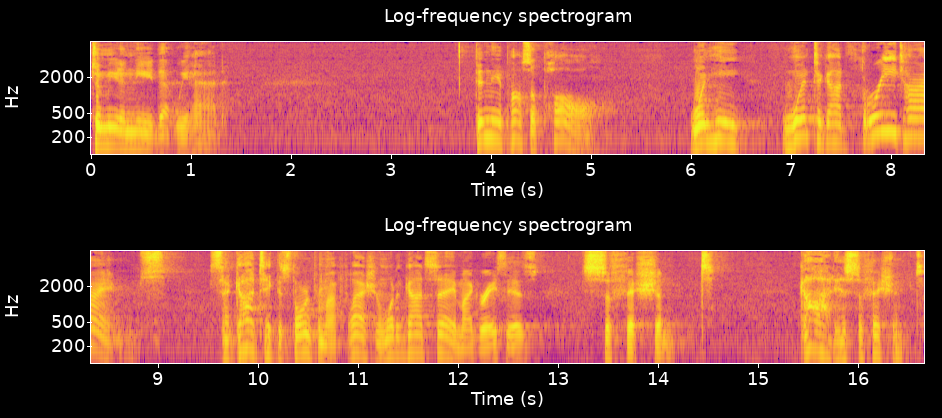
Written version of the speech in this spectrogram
to meet a need that we had. Didn't the Apostle Paul, when he went to God three times, said, God, take this thorn from my flesh. And what did God say? My grace is sufficient. God is sufficient.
